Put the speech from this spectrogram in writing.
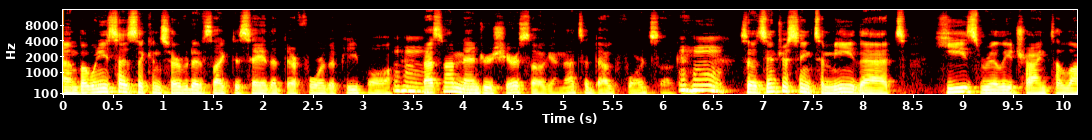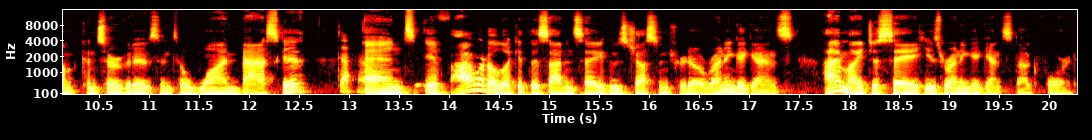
Um, but when he says the conservatives like to say that they're for the people, mm-hmm. that's not an Andrew Scheer slogan. That's a Doug Ford slogan. Mm-hmm. So it's interesting to me that he's really trying to lump conservatives into one basket. Definitely. And if I were to look at this ad and say, who's Justin Trudeau running against? I might just say he's running against Doug Ford.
